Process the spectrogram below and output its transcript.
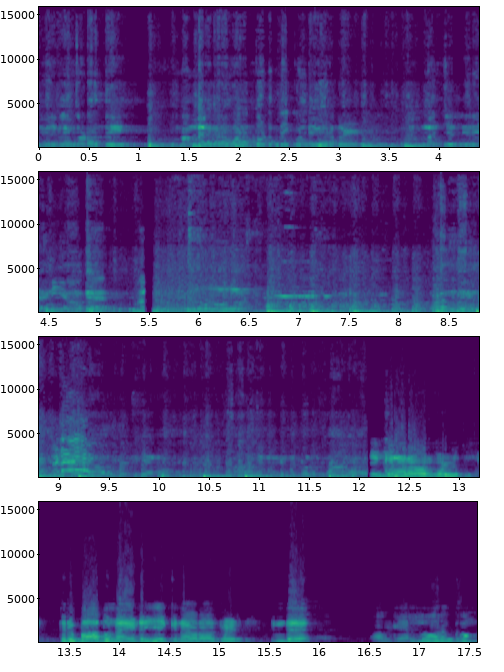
இவர்களை தொடர்ந்து மங்களகரமான தோட்டத்தை கொண்ட இவர்கள் மஞ்சள் நிறை அணியாக இயக்குனர் அவர்கள் திரு பாபு நாயுடு இயக்குனர் அவர்கள் இந்த அவர்கள் எல்லோருக்கும்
